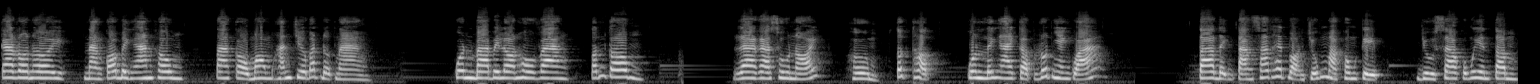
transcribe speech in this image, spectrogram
Caron ơi, nàng có bình an không? Ta cầu mong hắn chưa bắt được nàng. Quân Babylon hô vang, tấn công. Ragasu nói, hừm, tức thật, quân lính Ai Cập rút nhanh quá. Ta định tàn sát hết bọn chúng mà không kịp, dù sao cũng yên tâm,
